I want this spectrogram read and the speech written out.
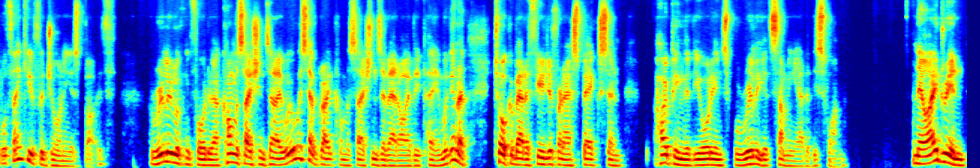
Well, thank you for joining us both. Really looking forward to our conversation today. We always have great conversations about IBP, and we're going to talk about a few different aspects and hoping that the audience will really get something out of this one. Now, Adrian,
